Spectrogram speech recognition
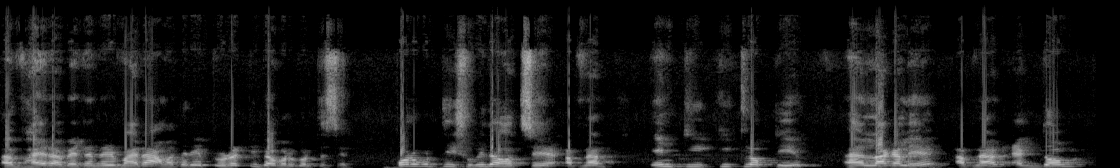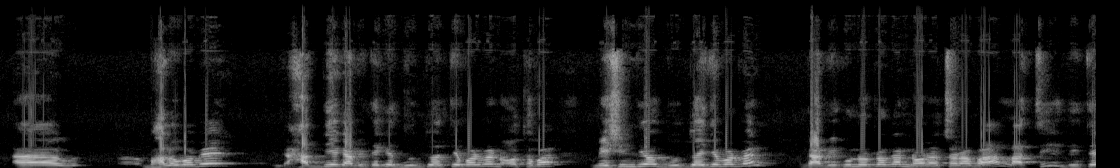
ভাইরা ভেটেনারি ভাইরা আমাদের এই প্রোডাক্টটি ব্যবহার করতেছেন। পরবর্তী সুবিধা হচ্ছে আপনার এন্টি কিকলকটি লাগালে আপনার একদম ভালোভাবে হাত দিয়ে গাভী থেকে দুধ দোয়াতে পারবেন অথবা মেশিন দিয়েও দুধ দোয়াইতে পারবেন। গাভী কোনো প্রকার নড়াচড়া বা লাথি দিতে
